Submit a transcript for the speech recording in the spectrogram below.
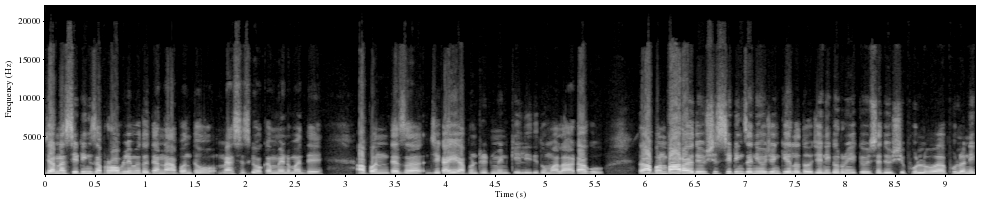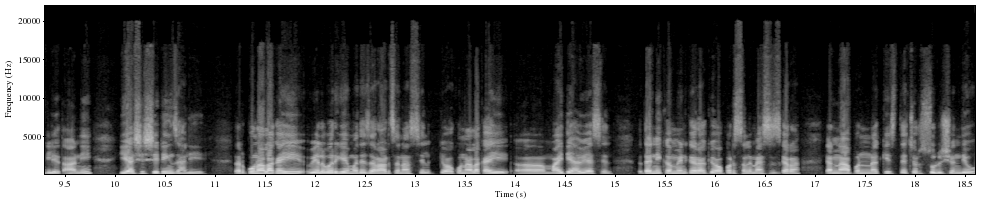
ज्यांना सिटिंगचा प्रॉब्लेम येतो त्यांना आपण तो मेसेज किंवा कमेंटमध्ये आपण त्याचं जे काही आपण ट्रीटमेंट केली ती तुम्हाला टाकू. तर आपण बाराव्या दिवशी सिटिंगचं नियोजन केलं होतं जेणेकरून एकवीसच्या दिवशी फुल फुलं निघलीत आणि ही अशी सिटिंग झाली. तर कुणाला काही वेलवर्गीयमध्ये जर अडचण असेल किंवा कुणाला काही माहिती हवी असेल तर त्यांनी कमेंट करा किंवा पर्सनल मेसेज करा. त्यांना आपण नक्कीच त्याच्यावर सोल्युशन देऊ.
